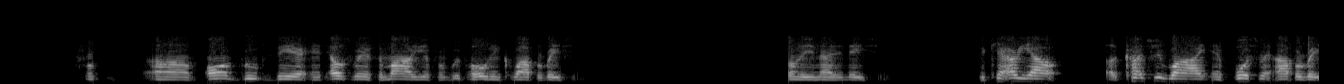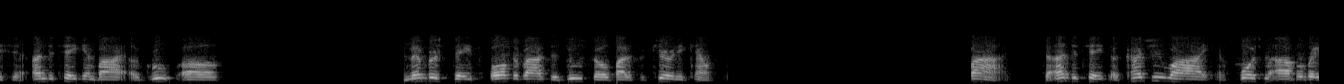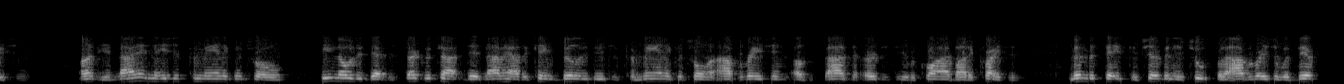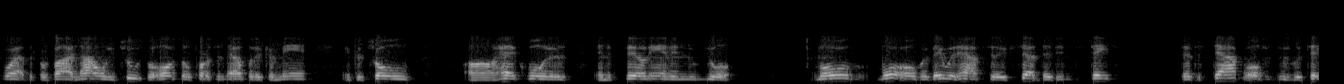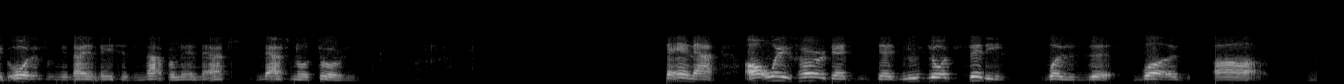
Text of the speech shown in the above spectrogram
um, armed groups there and elsewhere in Somalia from withholding cooperation from the United Nations. To carry out a countrywide enforcement operation undertaken by a group of member states authorized to do so by the Security Council. Five, to undertake a countrywide enforcement operation under the United Nations command and control. He noted that the Secretary did not have the capability to command and control an operation of the size and urgency required by the crisis. Member states contributing troops for the operation would therefore have to provide not only troops but also personnel for the command and control uh, headquarters in the field and in New York. Moreover, moreover, they would have to accept that the states that the staff officers would take orders from the United Nations and not from their nat- national authorities. And I always heard that, that New York City was the, was uh,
